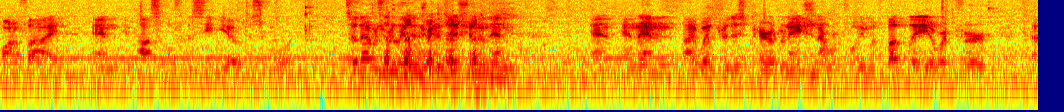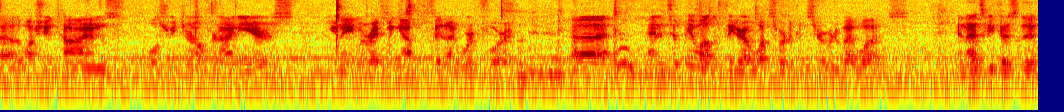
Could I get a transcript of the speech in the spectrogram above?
quantify and impossible for the CBO to score. So that was really the transition. And then, and, and then I went through this peregrination. I worked for William F. Buckley. I worked for uh, Washington Times, Wall Street Journal for nine years. You name a right-wing outfit, I worked for it. Uh, and it took me a while to figure out what sort of conservative I was. And that's because the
